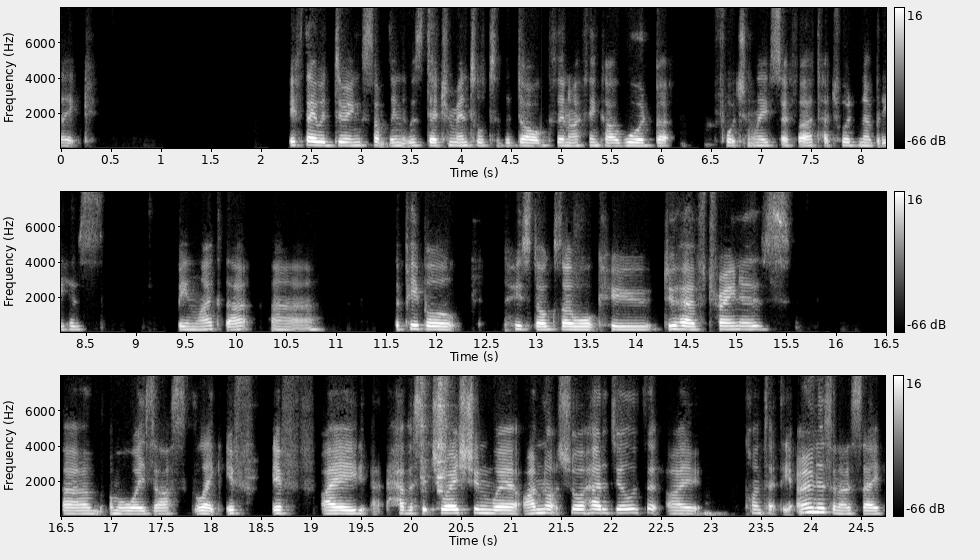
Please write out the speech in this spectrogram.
like if they were doing something that was detrimental to the dog, then I think I would. But fortunately, so far, touchwood, nobody has been like that. Uh, the people whose dogs I walk who do have trainers, um, I'm always asked like if if I have a situation where I'm not sure how to deal with it, I contact the owners and I say,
